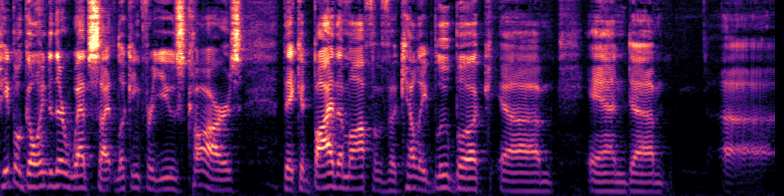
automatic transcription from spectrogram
people going to their website looking for used cars. They could buy them off of a Kelley Blue Book, um, and um, uh,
